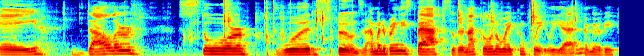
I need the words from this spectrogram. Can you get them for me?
a dollar store wood spoons. I'm gonna bring these back so they're not going away completely yet. I'm gonna be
